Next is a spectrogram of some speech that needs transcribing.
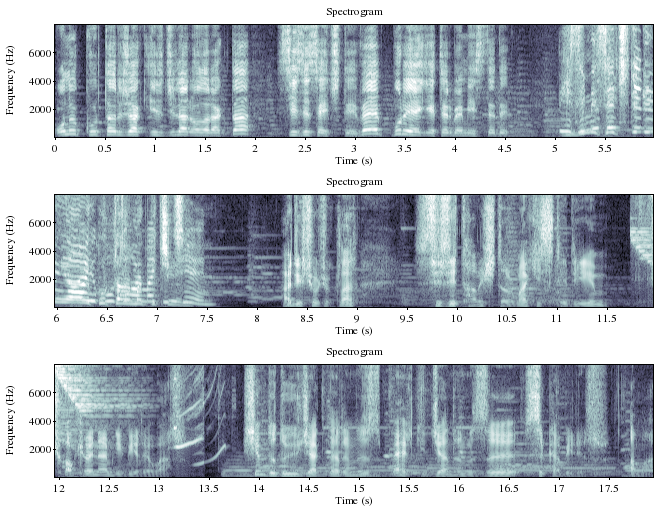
onu kurtaracak izciler olarak da sizi seçti ve buraya getirmemi istedi. Bizi mi seçti dünyayı kurtarmak için? Hadi çocuklar, sizi tanıştırmak istediğim çok önemli biri var. Şimdi duyacaklarınız belki canınızı sıkabilir. Ama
